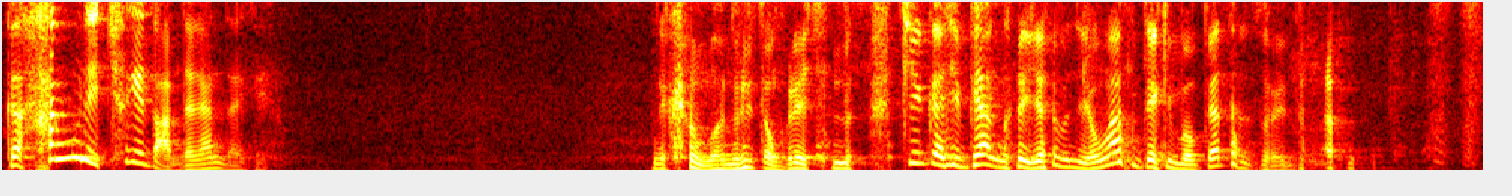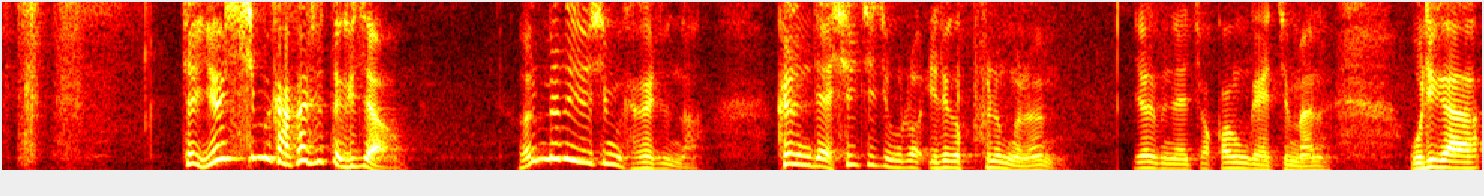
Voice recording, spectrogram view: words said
그 학문의 축에도 안 들어간다 이게. 근데 그뭐 눈이 동그래진 지금까지 배운 거는 여러분들 요만큼밖에 못 배웠다는 소리다. 저 열심히 가르쳐줬다 그죠? 얼마나 열심히 가르쳐줬나. 그런데 실질적으로 이렇게 푸는 거는 여러분이 조금 거 했지만 우리가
